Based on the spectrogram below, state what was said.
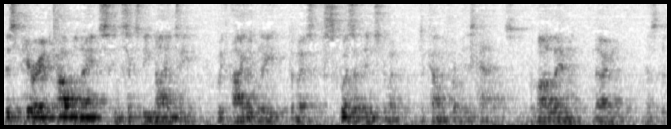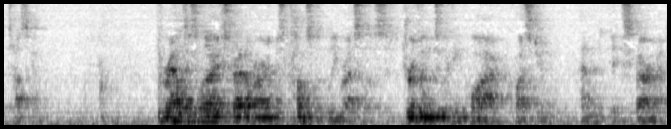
This period culminates in 1690 with arguably the most exquisite instrument to come from his hands, the violin known as the Tuscan. Throughout his life, Stradivari was constantly restless, driven to inquire, question, and experiment.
